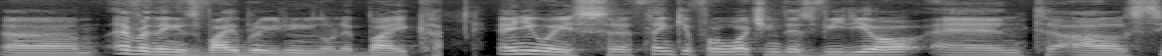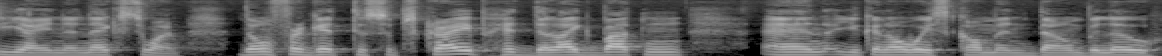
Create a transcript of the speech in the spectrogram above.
um, everything is vibrating on a bike. Anyways, uh, thank you for watching this video and I'll see you in the next one. Don't forget to subscribe, hit the like button, and you can always comment down below.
